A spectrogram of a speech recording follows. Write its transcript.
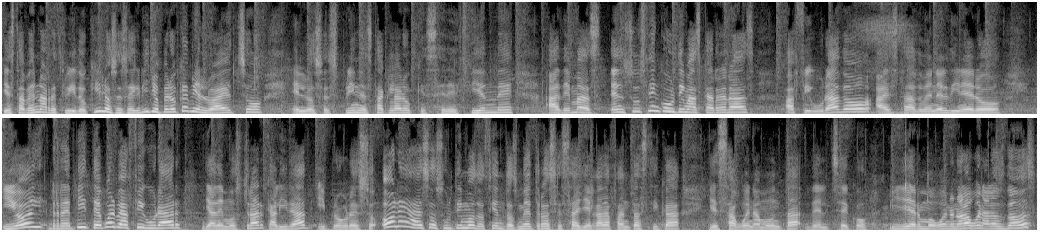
y esta vez no ha recibido kilos ese grillo, pero qué bien lo ha hecho en los sprints, está claro que se defiende. Además, en sus cinco últimas carreras ha figurado, ha estado en el dinero y hoy repite, vuelve a figurar y a demostrar calidad y progreso. Ole a esos últimos 200 metros, esa llegada fantástica y esa buena monta del checo. Guillermo, bueno, enhorabuena a los dos.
